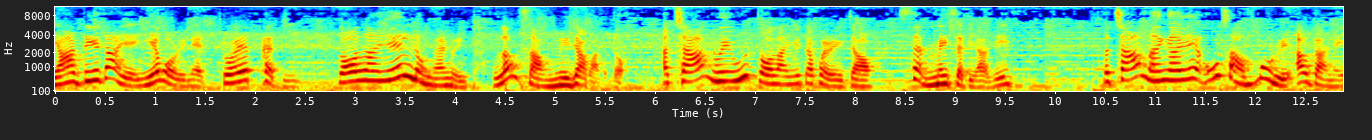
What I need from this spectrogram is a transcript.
ညာဒေတာရဲ့ရဲဘော်တွေနဲ့တွဲဖက်ပြီးစော်လန်ရေးလုပ်ငန်းတွေလှုပ်ဆောင်နေကြပါတယ်တော့။အခြားຫນွေဦးစော်လန်ရေးတပ်ဖွဲ့တွေအကြောင်းဆက်မိတ်ဆက်ပြရစီ။တခြားနိုင်ငံရဲ့ဥဆောင်မှုတွေအောက်ကနေ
